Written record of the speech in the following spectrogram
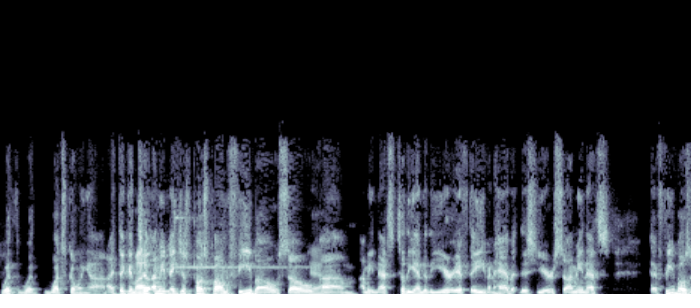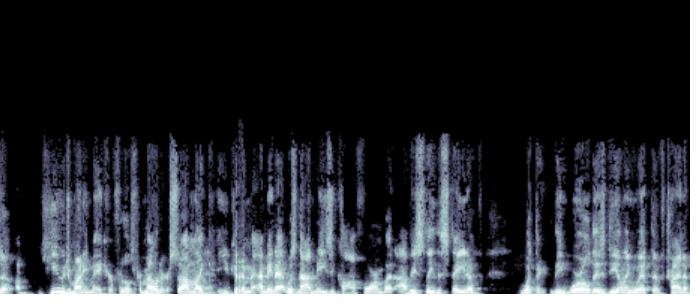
with with what's going on. I think until I mean they just postponed FIBO, so yeah. um, I mean that's till the end of the year if they even have it this year. So I mean that's uh, FIBO's a, a huge moneymaker for those promoters. So I'm like, yeah. you could, I mean, that was not an easy call for them, but obviously the state of what the, the world is dealing with of trying to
